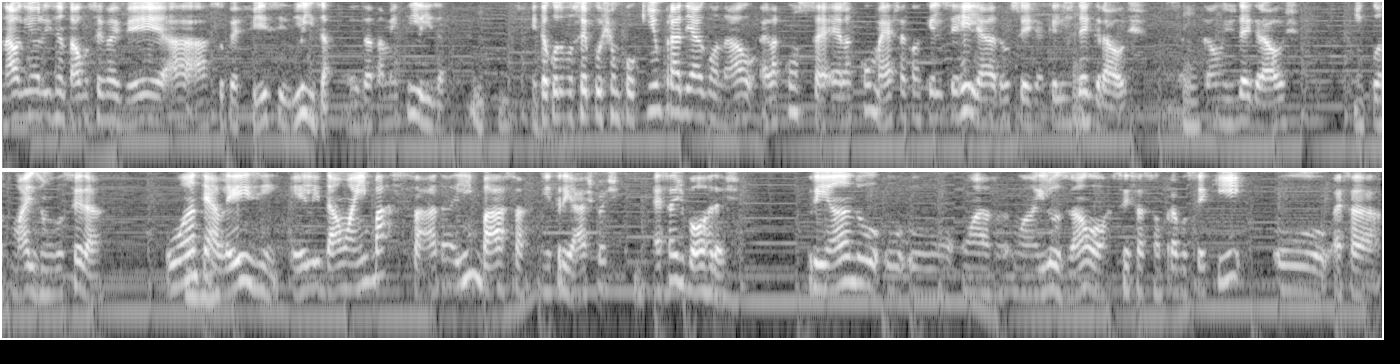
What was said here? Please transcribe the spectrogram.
na linha horizontal você vai ver a, a superfície lisa, exatamente lisa. Então quando você puxa um pouquinho para a diagonal, ela, ela começa com aquele serrilhado, ou seja, aqueles Sim. degraus. Sim. Então os degraus, enquanto mais um você dá. O uhum. anti-aliasing ele dá uma embaçada, ele embaça, entre aspas, essas bordas, criando o, o, uma, uma ilusão ou uma sensação para você que o, essa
